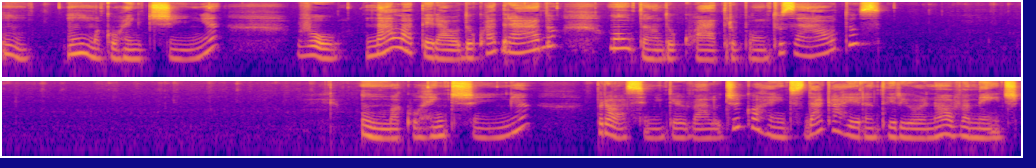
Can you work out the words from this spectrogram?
um, uma correntinha, vou na lateral do quadrado, montando quatro pontos altos uma correntinha, próximo intervalo de correntes da carreira anterior novamente,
